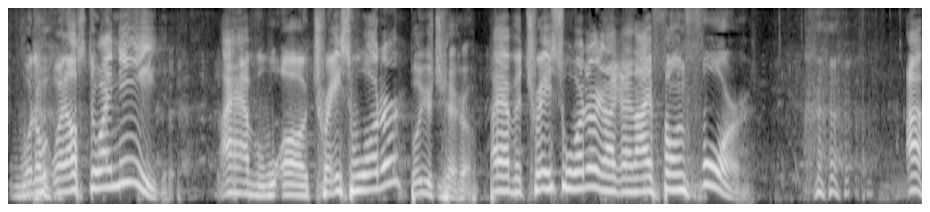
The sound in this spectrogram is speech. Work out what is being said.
what, what else do I need? I have uh, trace water. Pull your chair up. I have a trace water and I got an iPhone 4. uh,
